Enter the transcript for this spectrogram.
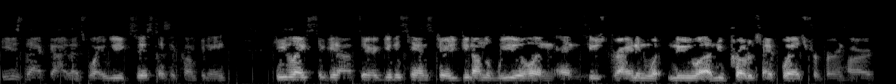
he's that guy. That's why we exist as a company. He likes to get out there, get his hands dirty, get on the wheel, and and he was grinding what new uh, new prototype wedge for Bernhard.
